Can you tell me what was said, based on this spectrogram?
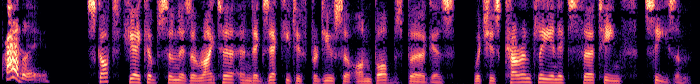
Probably. Scott Jacobson is a writer and executive producer on Bob's Burgers, which is currently in its 13th season.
